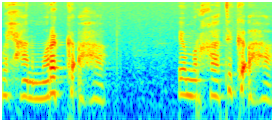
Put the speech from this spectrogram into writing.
waxaan marag ka ahaa ee markhaati ka ahaa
